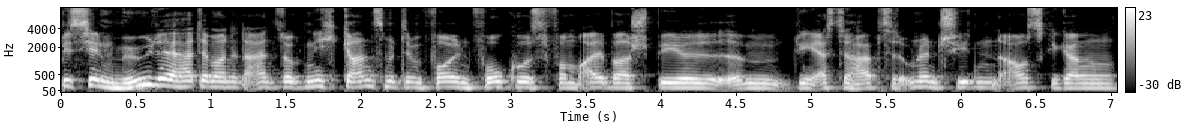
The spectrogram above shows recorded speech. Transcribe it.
bisschen müde, hatte man den Eindruck, nicht ganz mit dem vollen Fokus vom Alba-Spiel. Ähm, die erste Halbzeit unentschieden ausgegangen.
